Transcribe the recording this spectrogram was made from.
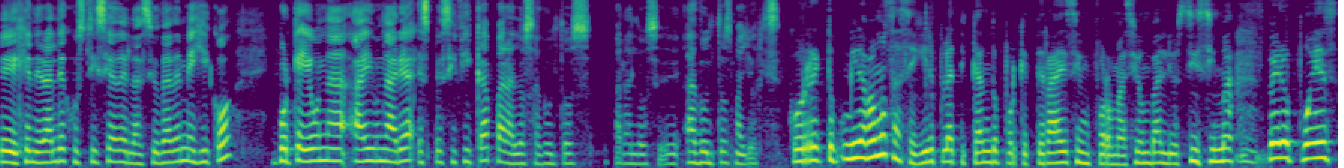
eh, General de Justicia de la Ciudad de México porque hay una hay un área específica para los adultos para los eh, adultos mayores. Correcto. Mira, vamos a seguir platicando porque traes información valiosísima, mm. pero pues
